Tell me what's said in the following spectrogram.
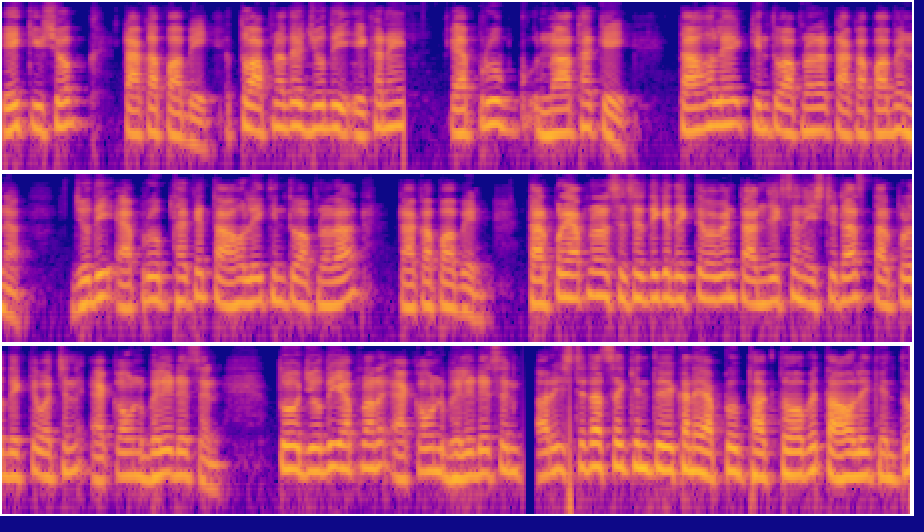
এই কৃষক টাকা পাবে। তো আপনাদের যদি এখানে অ্যাপ্রুভ না থাকে, তাহলে কিন্তু আপনারা টাকা পাবেন না। যদি অ্যাপ্রুভ থাকে, তাহলেই কিন্তু আপনারা টাকা পাবেন। তারপরে আপনারা শেষের দিকে দেখতে পাবেন ট্রানজ্যাকশান স্ট্যাটাস তারপরে দেখতে পাচ্ছেন অ্যাকাউন্ট ভ্যালিডেশন তো যদি আপনার অ্যাকাউন্ট ভ্যালিডেশন আর স্ট্যাটাসে কিন্তু এখানে অ্যাপ্রুভ থাকতে হবে, তাহলেই কিন্তু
